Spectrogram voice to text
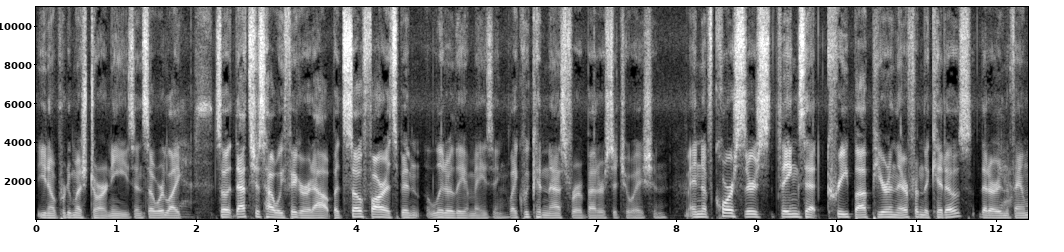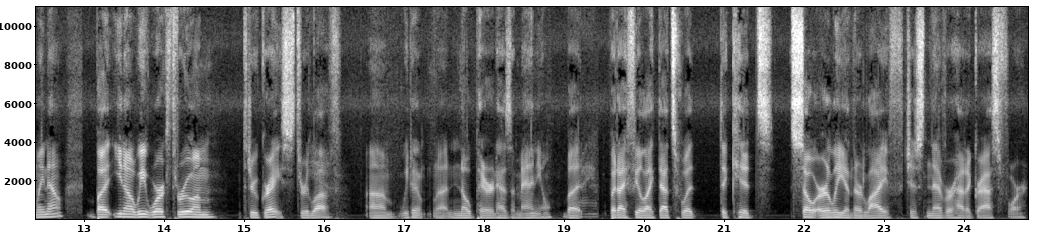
you know, pretty much to our knees. And so we're like, Yes. so that's just how we figure it out. But so far, it's been literally amazing. Like we couldn't ask for a better situation. And of course, there's things that creep up here and there from the kiddos that are in the family now. But you know, we work through them through grace, through love. Um, we don't. Uh, no parent has a manual, but Right. but I feel like that's what the kids so early in their life just never had a grasp for.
